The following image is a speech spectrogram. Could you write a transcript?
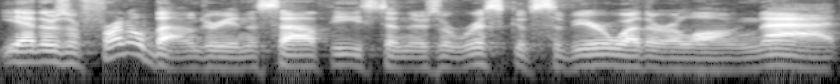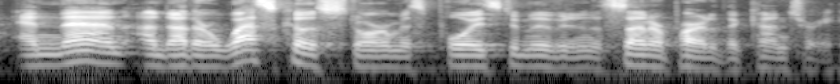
Yeah, there's a frontal boundary in the southeast, and there's a risk of severe weather along that. And then another west coast storm is poised to move into the center part of the country.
